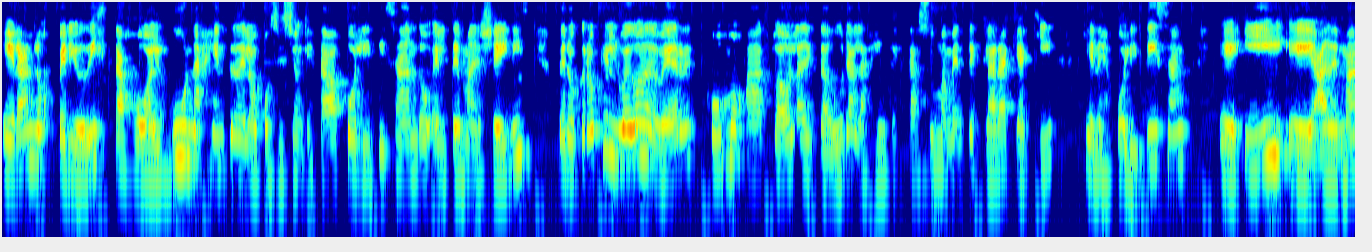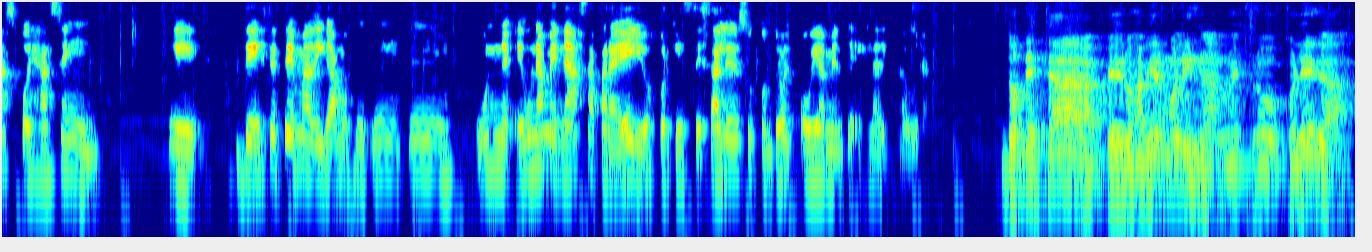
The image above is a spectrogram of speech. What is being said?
eran los periodistas o alguna gente de la oposición que estaba politizando el tema de Shaney, pero creo que luego de ver cómo ha actuado la dictadura, la gente está sumamente clara que aquí quienes politizan y además pues hacen de este tema, digamos, una amenaza para ellos, porque se sale de su control, obviamente es la dictadura. ¿Dónde está Pedro Javier Molina, nuestro colega?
